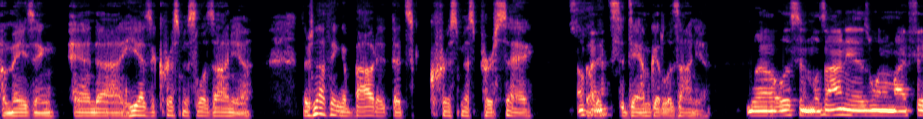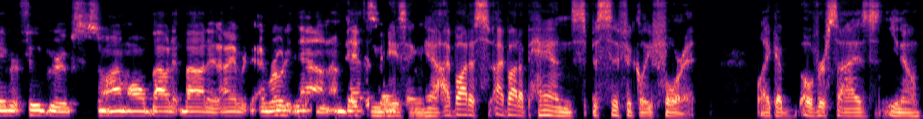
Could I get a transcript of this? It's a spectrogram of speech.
amazing, and uh, he has a Christmas lasagna. There's nothing about it that's Christmas per se, but it's a damn good lasagna. Well, listen, lasagna is one of my favorite food groups, so I'm all about it. About it. I, I wrote it down. I'm dead. It's amazing. Yeah, I bought a s- I bought a pan specifically for it, like a oversized, you know,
